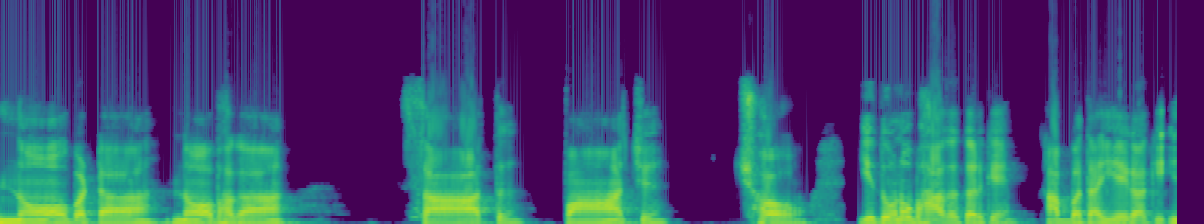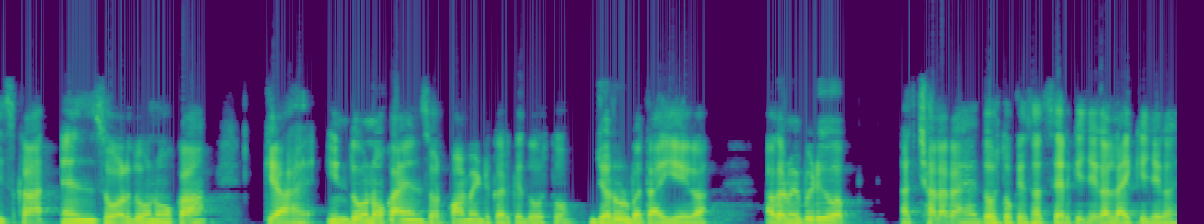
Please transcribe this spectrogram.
नौ बटा नौ भगा सात, पाँच, छ। ये दोनों भाग करके आप बताइएगा कि इसका आंसर दोनों का क्या है। इन दोनों का आंसर कमेंट करके दोस्तों ज़रूर बताइएगा। अगर मैं वीडियो अच्छा लगा है, दोस्तों के साथ शेयर कीजिएगा लाइक कीजिएगा।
